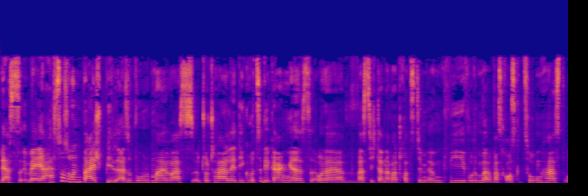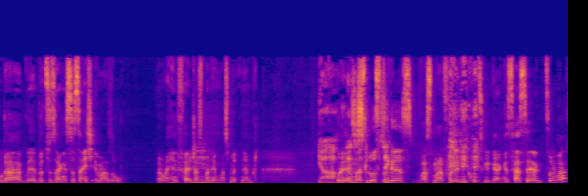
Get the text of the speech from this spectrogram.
Das wäre ja, hast du so ein Beispiel, also wo mal was total in die Grütze gegangen ist oder was dich dann aber trotzdem irgendwie, wo du mal was rausgezogen hast? Oder würdest du sagen, ist das eigentlich immer so, wenn man hinfällt, dass Hm. man irgendwas mitnimmt? Ja. Oder also irgendwas gibt so- Lustiges, was mal voll in die Grütze gegangen ist? Hast du irgend sowas?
